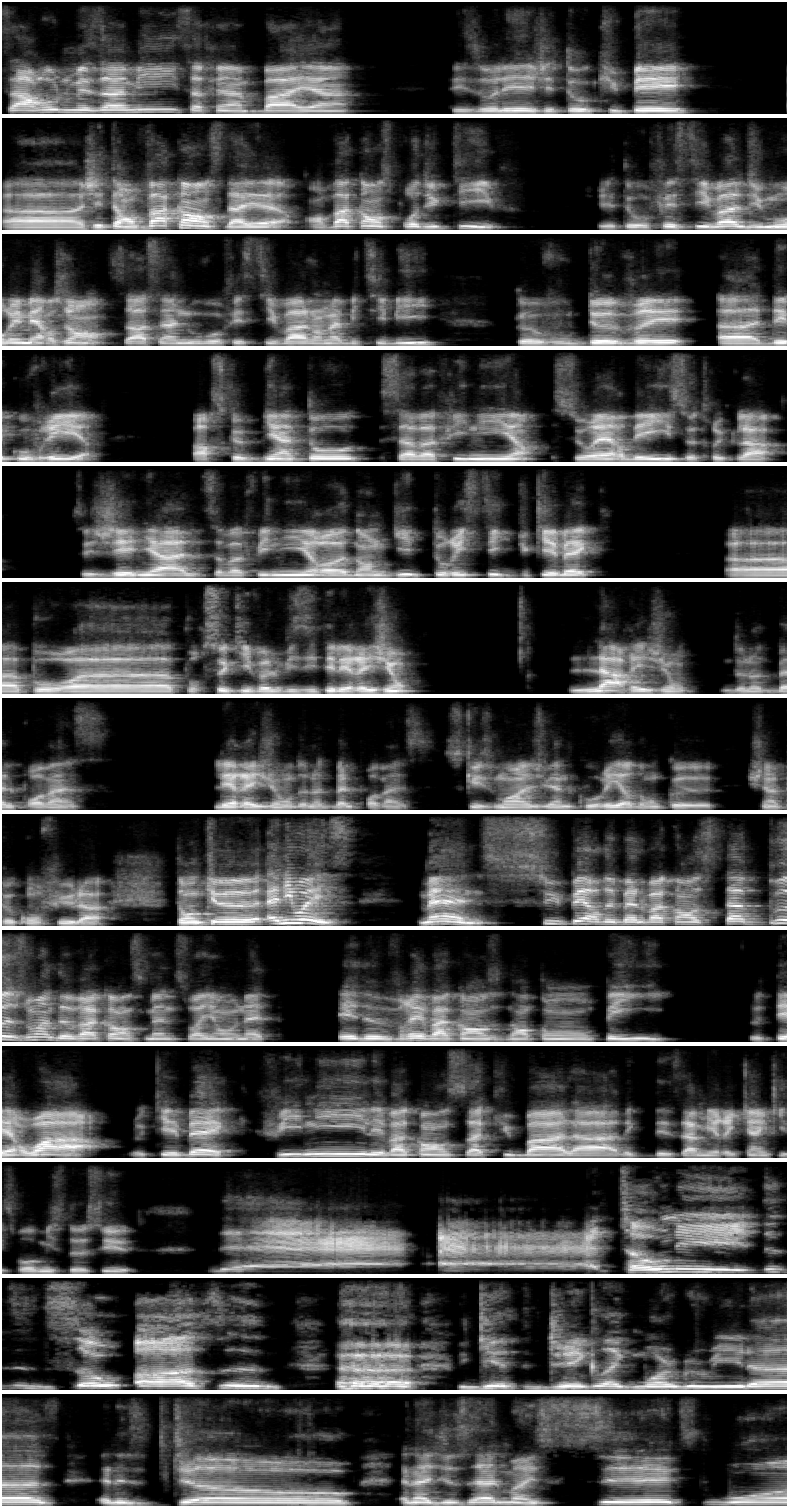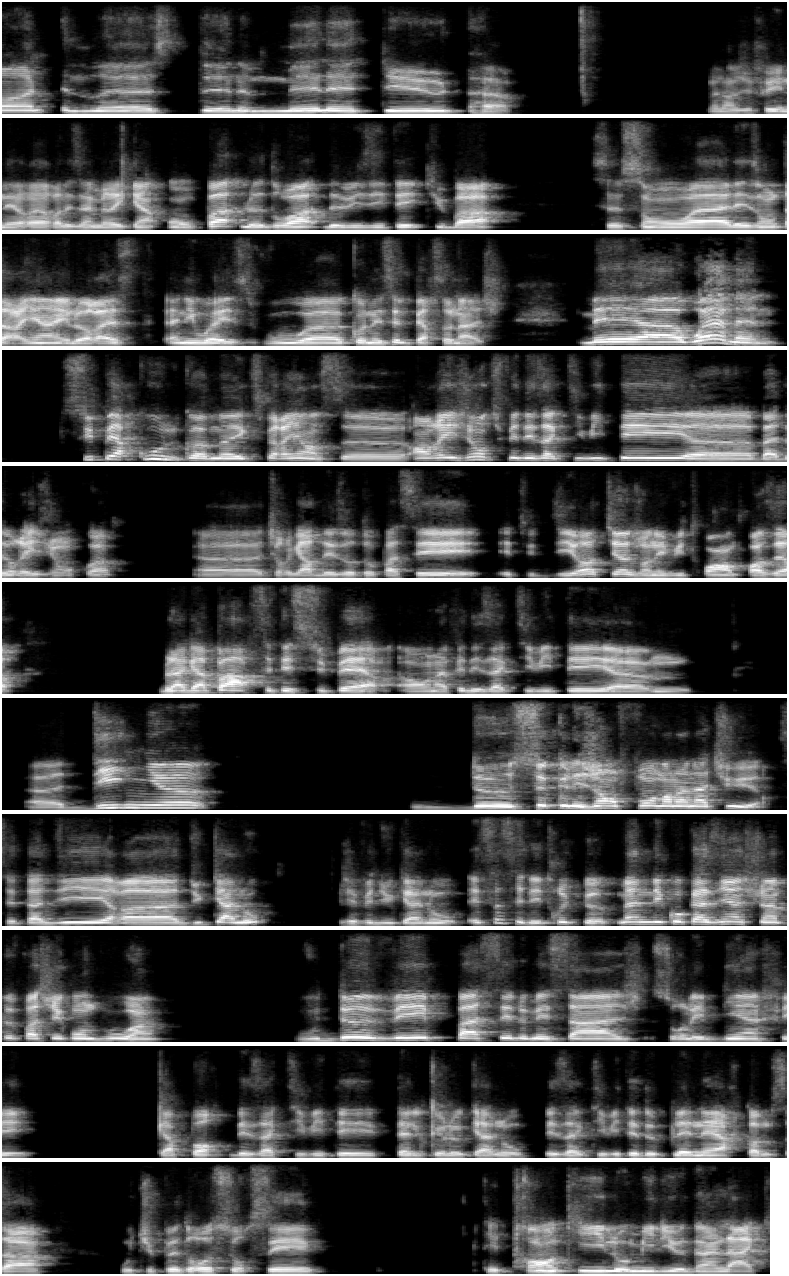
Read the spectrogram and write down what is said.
Ça roule, mes amis. Ça fait un bail. Hein. Désolé, j'étais occupé. Euh, j'étais en vacances d'ailleurs, en vacances productives. J'étais au Festival d'humour émergent. Ça, c'est un nouveau festival en Abitibi que vous devez euh, découvrir parce que bientôt, ça va finir sur RDI, ce truc-là. C'est génial. Ça va finir euh, dans le guide touristique du Québec pour ceux qui veulent visiter les régions. La région de notre belle province. Les régions de notre belle province. Excuse-moi, je viens de courir, donc euh, je suis un peu confus là. Donc, euh, anyways, man, super de belles vacances. Tu as besoin de vacances, man, soyons honnêtes. Et de vraies vacances dans ton pays, le terroir, le Québec. Fini les vacances à Cuba, là, avec des Américains qui se vomissent dessus. Tony, this is so awesome. you get to drink like margaritas, and it's dope. And I just had my sixth one in less than a minute, dude. Maintenant, j'ai fait une erreur. Les Américains n'ont pas le droit de visiter Cuba. Ce sont euh, les Ontariens et le reste. Anyways, vous euh, connaissez le personnage. Mais euh, ouais, man, super cool comme expérience. Euh, en région, tu fais des activités euh, bah, de région, quoi. Euh, tu regardes des autos passer et, tu te dis, oh tiens, j'en ai vu trois en trois heures. Blague à part, c'était super. On a fait des activités euh, dignes de ce que les gens font dans la nature, c'est-à-dire du canot. J'ai fait du canot. Et ça, c'est des trucs que, même les caucasiens, je suis un peu fâché contre vous. Hein. Vous devez passer le message sur les bienfaits qu'apportent des activités telles que le canot, des activités de plein air comme ça, où tu peux te ressourcer, tu es tranquille au milieu d'un lac,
